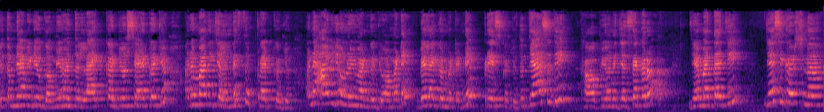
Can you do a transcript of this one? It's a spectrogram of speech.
જો તમને આ વીડિયો ગમ્યો હોય તો લાઇક કરજો શેર કરજો અને મારી ચેનલને સબસ્ક્રાઇબ કરજો. અને આ વીડિયો નવી વાનગી જોવા માટે બેલ આઇકોન બટનને પ્રેસ કરજો. તો ત્યાં સુધી ખાઓ, પીઓ અને જલસા કરો. જય માતાજી, જય શ્રી કૃષ્ણ.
